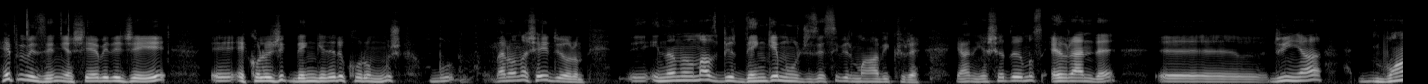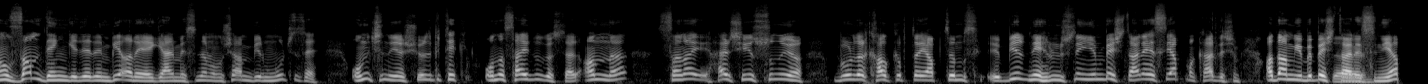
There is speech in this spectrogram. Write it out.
hepimizin yaşayabileceği e, ekolojik dengeleri korunmuş. Bu ben ona şey diyorum e, inanılmaz bir denge mucizesi bir mavi küre. Yani yaşadığımız evrende e, dünya muazzam dengelerin bir araya gelmesinden oluşan bir mucize. Onun içinde yaşıyoruz. Bir tek ona saygı göster. Anla sana her şeyi sunuyor. Burada kalkıp da yaptığımız e, bir nehrin üstüne 25 tane HES yapma kardeşim. Adam gibi 5 tanesini yap.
